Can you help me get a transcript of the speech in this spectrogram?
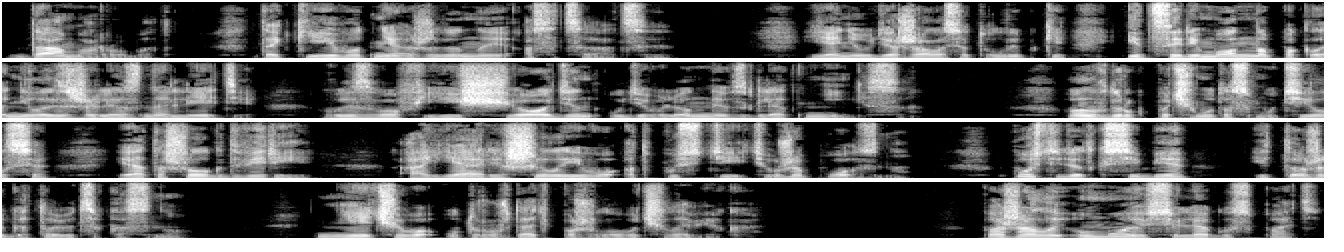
дама-робот. Такие вот неожиданные ассоциации. Я не удержалась от улыбки и церемонно поклонилась железной леди, вызвав еще один удивленный взгляд Нигиса. Он вдруг почему-то смутился и отошел к двери, а я решила его отпустить, уже поздно. Пусть идет к себе и тоже готовится ко сну. Нечего утруждать пожилого человека. Пожалуй, умоюсь и лягу спать.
